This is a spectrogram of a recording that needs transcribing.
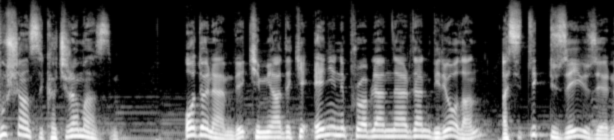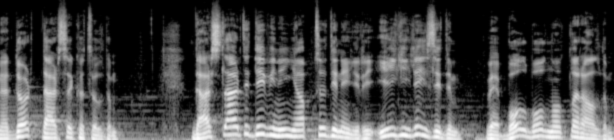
Bu şansı kaçıramazdım. O dönemde kimyadaki en yeni problemlerden biri olan asitlik düzeyi üzerine 4 derse katıldım. Derslerde Davy'nin yaptığı deneyleri ilgiyle izledim ve bol bol notlar aldım.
